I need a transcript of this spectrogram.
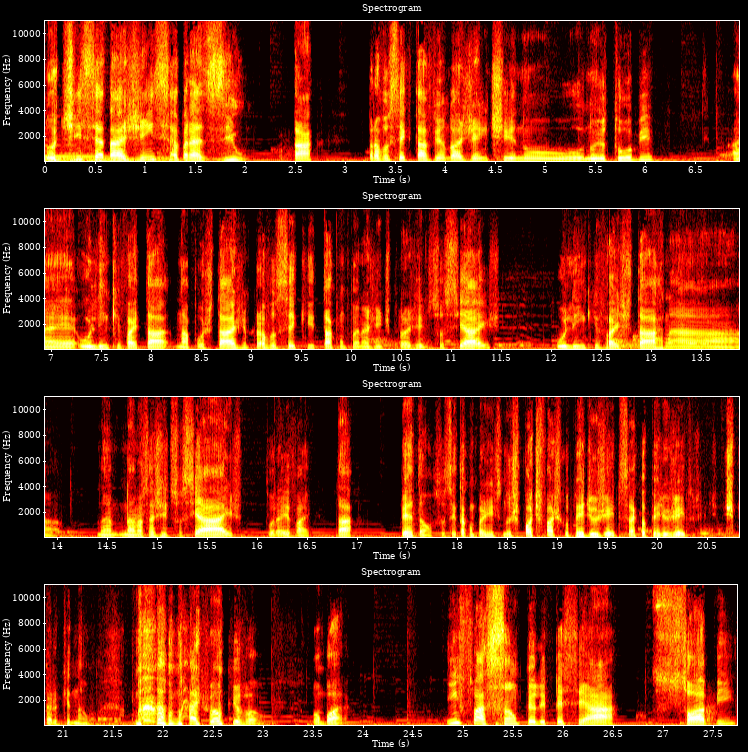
Notícia da Agência Brasil, tá? Para você que está vendo a gente no, no YouTube, é, o link vai estar tá na postagem. Para você que está acompanhando a gente pelas redes sociais, o link vai estar na, na, nas nossas redes sociais, por aí vai, tá? Perdão, se você está acompanhando a gente no Spotify, acho que eu perdi o jeito. Será que eu perdi o jeito, gente? Espero que não. Mas vamos que vamos. Vambora. Inflação pelo IPCA sobe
